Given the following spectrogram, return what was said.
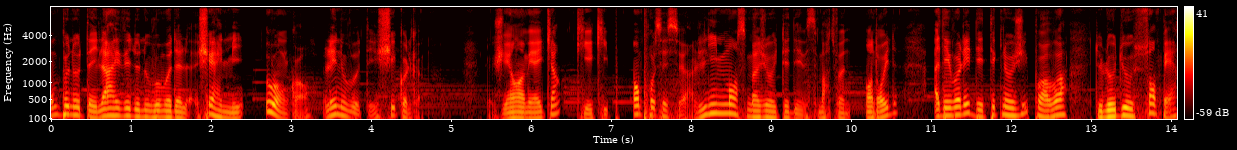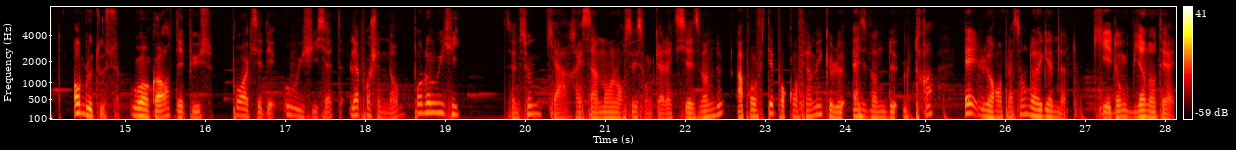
on peut noter l'arrivée de nouveaux modèles chez Redmi ou encore les nouveautés chez Qualcomm. Le géant américain, qui équipe en processeur l'immense majorité des smartphones Android, a dévoilé des technologies pour avoir de l'audio sans perte en Bluetooth ou encore des puces pour accéder au Wi-Fi 7, la prochaine norme pour le Wi-Fi. Samsung, qui a récemment lancé son Galaxy S22, a profité pour confirmer que le S22 Ultra est le remplaçant de la gamme Note, qui est donc bien enterré.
